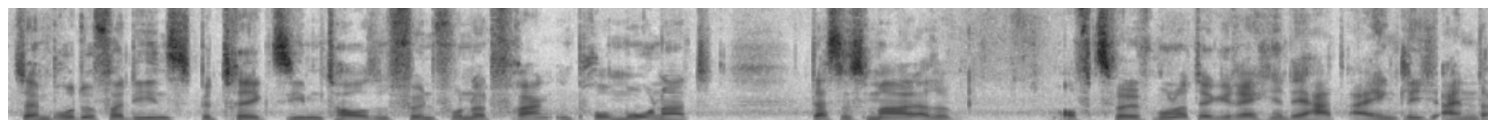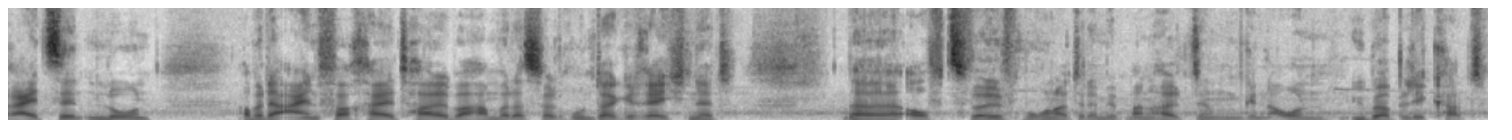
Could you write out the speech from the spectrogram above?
Sein Bruttoverdienst beträgt 7.500 Franken pro Monat. Das ist mal, also auf zwölf Monate gerechnet. Er hat eigentlich einen 13. Lohn, aber der Einfachheit halber haben wir das halt runtergerechnet äh, auf zwölf Monate, damit man halt einen genauen Überblick hat.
